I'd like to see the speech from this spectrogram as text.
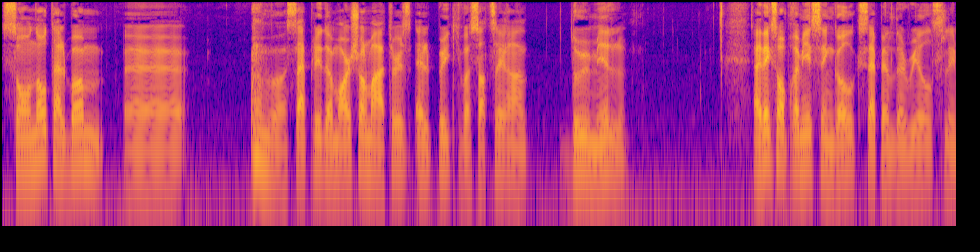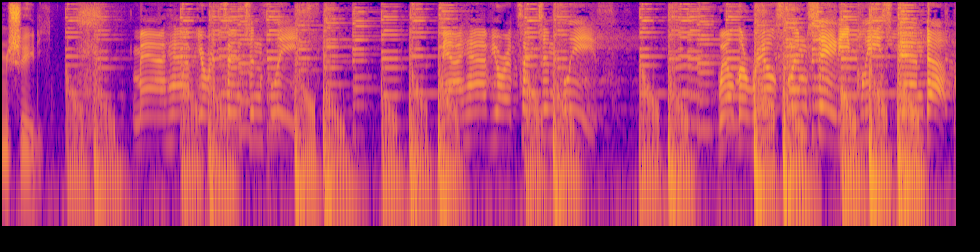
son autre album euh, va s'appeler The Marshall Matters LP qui va sortir en 2000 avec son premier single qui s'appelle The Real Slim Shady. May I have your attention, please? May I have your attention, please? Will the real Slim Shady please stand up?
